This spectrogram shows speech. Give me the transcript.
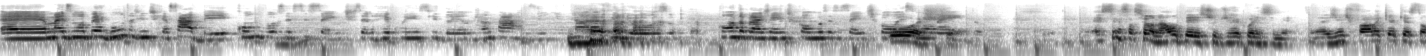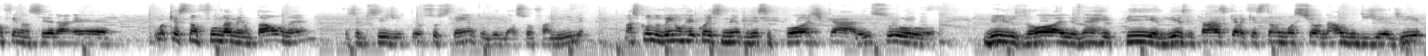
É, mais uma pergunta, a gente quer saber como você se sente sendo reconhecido ganhando um jantarzinho maravilhoso. Conta pra gente como você se sente com Poxa. esse momento. É sensacional ter esse tipo de reconhecimento. né? A gente fala que a questão financeira é uma questão fundamental, né? Você precisa de ter o sustento de- da sua família, mas quando vem um reconhecimento desse porte, cara, isso brilha os olhos, né? Arrepia mesmo, traz aquela questão emocional do dia a dia.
